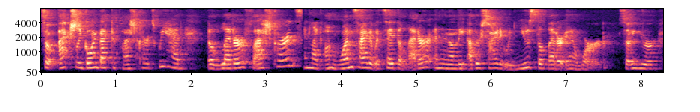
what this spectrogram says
So actually going back to flashcards, we had the letter flashcards and like on one side it would say the letter and then on the other side it would use the letter in a word. So you're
